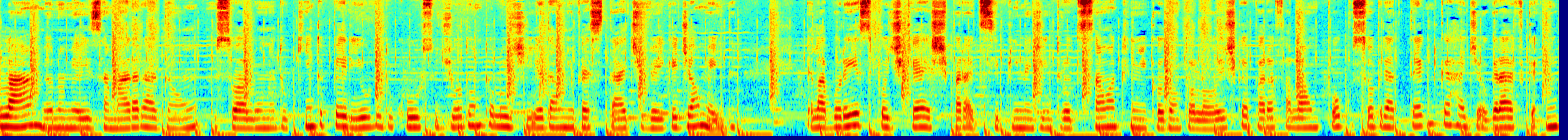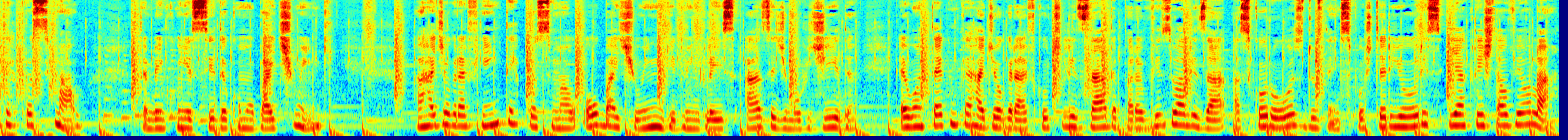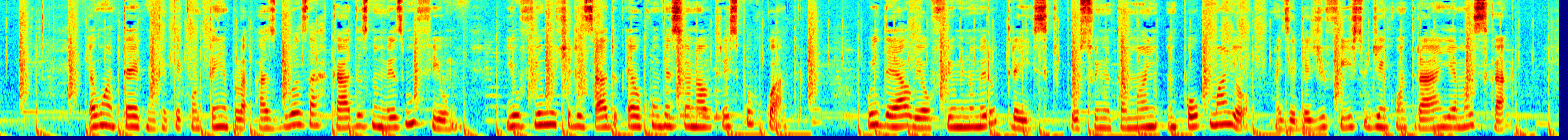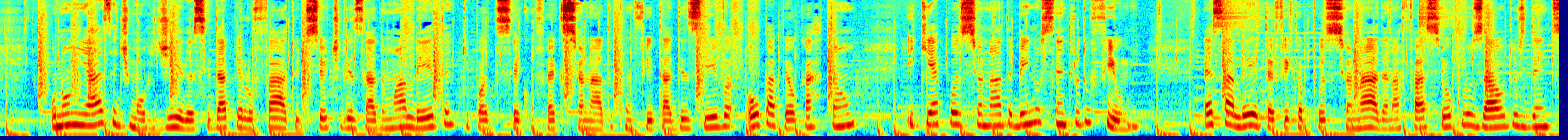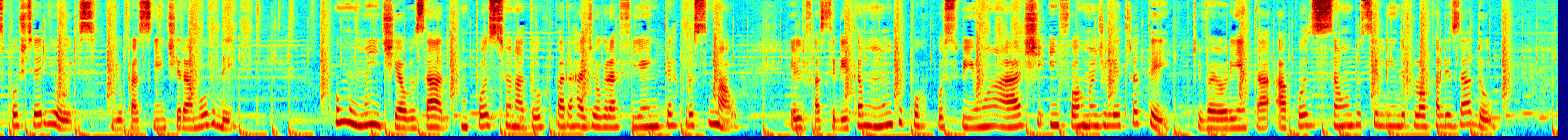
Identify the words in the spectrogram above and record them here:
Olá, meu nome é Isamara Aragão, eu sou aluna do quinto período do curso de Odontologia da Universidade Veiga de Almeida. Elaborei esse podcast para a disciplina de Introdução à Clínica Odontológica para falar um pouco sobre a técnica radiográfica interproximal, também conhecida como bite wing. A radiografia interproximal ou bite wing, do inglês asa de mordida, é uma técnica radiográfica utilizada para visualizar as coroas dos dentes posteriores e a crista alveolar. É uma técnica que contempla as duas arcadas no mesmo filme, e o filme utilizado é o convencional 3x4. O ideal é o filme número 3, que possui um tamanho um pouco maior, mas ele é difícil de encontrar e é mais caro. O nome asa de mordida se dá pelo fato de ser utilizada uma aleta que pode ser confeccionada com fita adesiva ou papel cartão e que é posicionada bem no centro do filme. Essa aleta fica posicionada na face oclusal dos dentes posteriores e o paciente irá morder. Comumente é usado um posicionador para radiografia interproximal ele facilita muito por possuir uma haste em forma de letra T, que vai orientar a posição do cilindro localizador.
